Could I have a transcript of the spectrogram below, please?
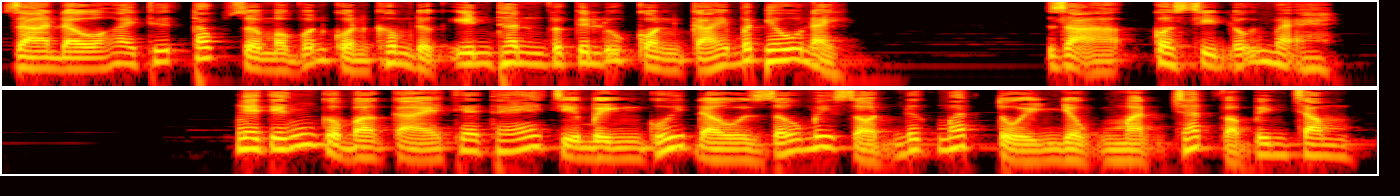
Già đầu hai thứ tóc rồi mà vẫn còn không được yên thân với cái lũ con cái bất hiếu này. Dạ, con xin lỗi mẹ. Nghe tiếng của bà cải the thế chị Bình cúi đầu giấu mấy giọt nước mắt tủi nhục mặn chát vào bên trong.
